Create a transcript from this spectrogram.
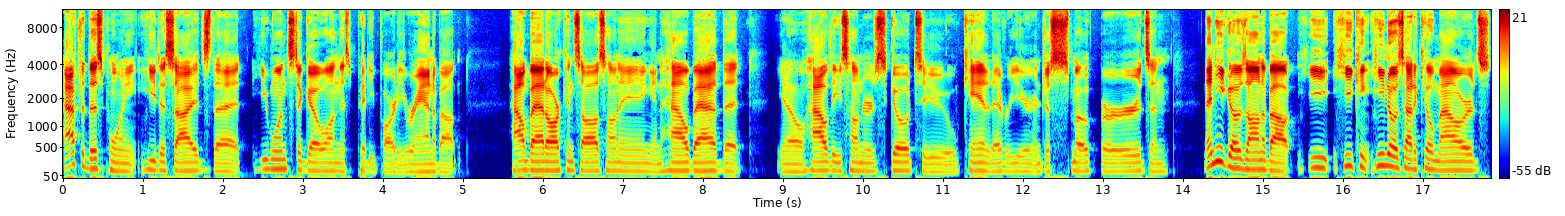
after this point, he decides that he wants to go on this pity party rant about how bad Arkansas is hunting and how bad that you know how these hunters go to Canada every year and just smoke birds and then he goes on about he he can he knows how to kill mallards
